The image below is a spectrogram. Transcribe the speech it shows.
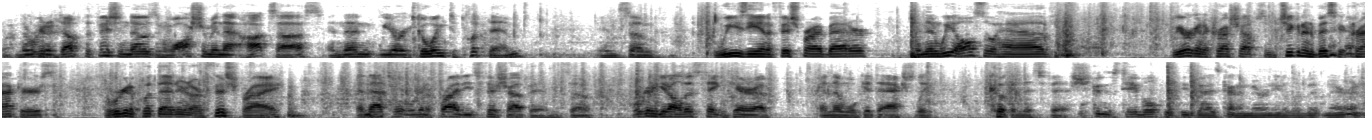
And then we're gonna dump the fish in those and wash them in that hot sauce. And then we are going to put them in some Louisiana fish fry batter. And then we also have, we are gonna crush up some chicken and a biscuit crackers. And we're gonna put that in our fish fry. And that's what we're gonna fry these fish up in. So we're gonna get all this taken care of. And then we'll get to actually cooking this fish. Pin this table, let these guys kind of marinate a little bit in there and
